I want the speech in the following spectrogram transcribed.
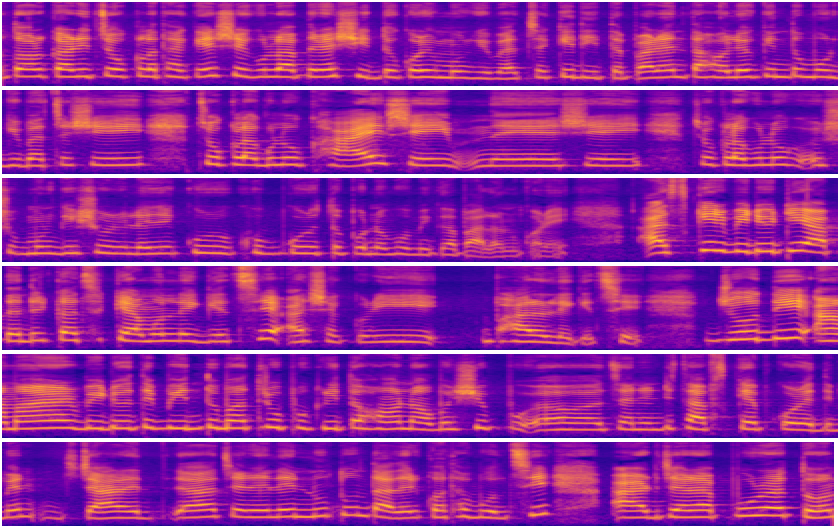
তরকারি চোকলা থাকে সেগুলো আপনারা সিদ্ধ করে মুরগি বাচ্চাকে দিতে পারেন। তাহলেও কিন্তু মুরগি বাচ্চা সেই চোকলাগুলো খায় সেই সেই চোকলাগুলো মুরগির শরীরে খুব গুরুত্বপূর্ণ ভূমিকা পালন করে। আজকের ভিডিওটি আপনাদের কাছে কেমন লেগেছে? আশা করি ভালো লেগেছে। যদি আমার ভিডিওতে বিন্দুমাত্র উপকৃত হন, অবশ্যই চ্যানেলটি সাবস্ক্রাইব করে দিবেন। যারা চ্যানেলে নতুন তাদের কথা বলছি। আর যারা পুরাতন,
